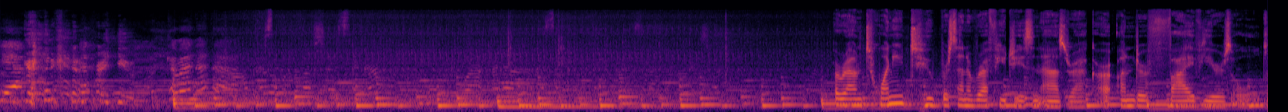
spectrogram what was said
Yeah. Good, for you. Come on, Around 22% of refugees in Azraq are under five years old.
